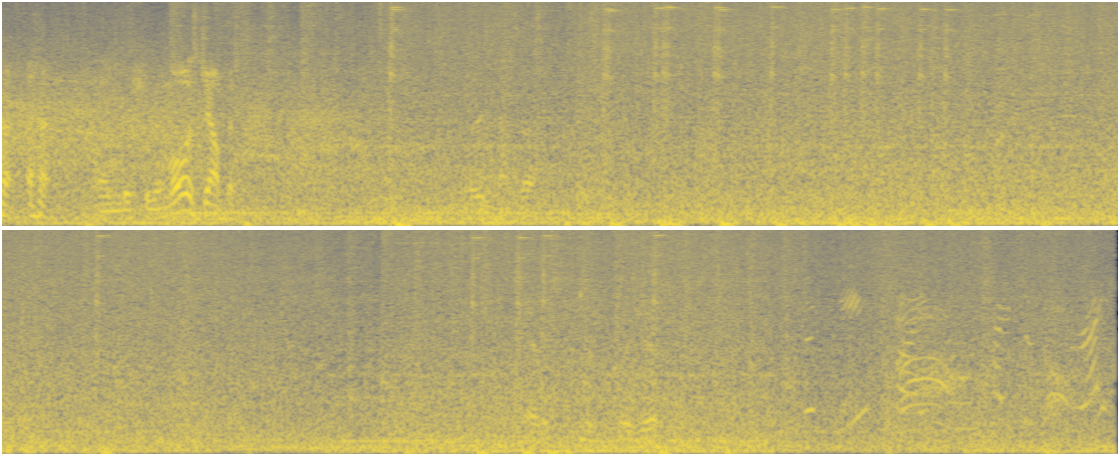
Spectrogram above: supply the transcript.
Ambushing him. Moore's jumping. There comes up. Yeah, this is legit. The meat fight takes us right.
